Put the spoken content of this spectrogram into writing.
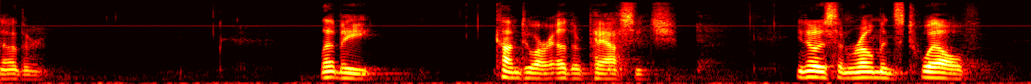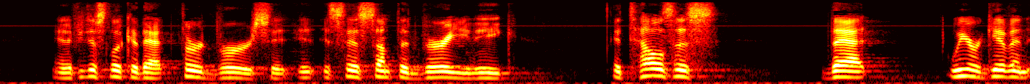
another. Let me come to our other passage. You notice in Romans 12, and if you just look at that third verse, it, it, it says something very unique. It tells us that we are given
